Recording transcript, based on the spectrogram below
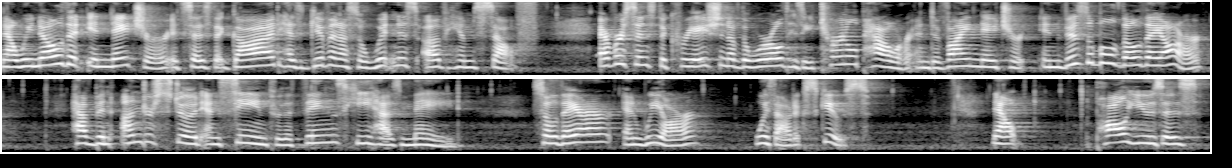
Now, we know that in nature, it says that God has given us a witness of himself. Ever since the creation of the world, his eternal power and divine nature, invisible though they are, have been understood and seen through the things he has made. So they are, and we are, without excuse. Now, Paul uses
